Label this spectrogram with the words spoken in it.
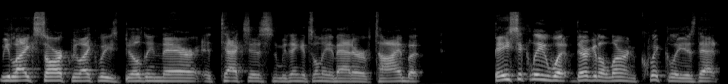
we like Sark. We like what he's building there at Texas, and we think it's only a matter of time. But basically, what they're going to learn quickly is that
